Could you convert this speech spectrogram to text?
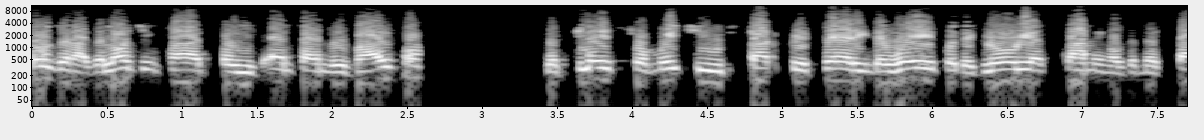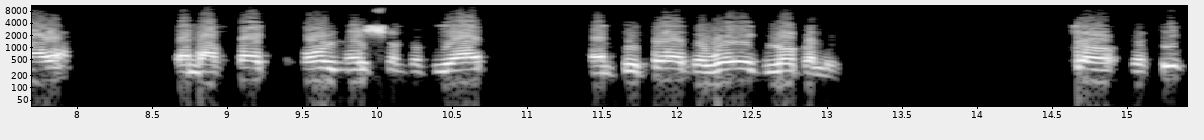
chosen as a launching pad for his end time revival, the place from which he would start preparing the way for the glorious coming of the Messiah and affect all nations of the earth and prepare the way globally. So the fifth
